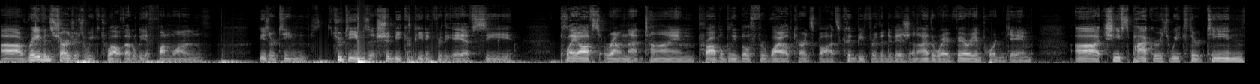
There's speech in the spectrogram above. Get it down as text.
Uh, Ravens Chargers week 12. That'll be a fun one. These are teams, two teams that should be competing for the AFC playoffs around that time. Probably both for wild card spots. Could be for the division. Either way, very important game. Uh, Chiefs Packers week 13.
